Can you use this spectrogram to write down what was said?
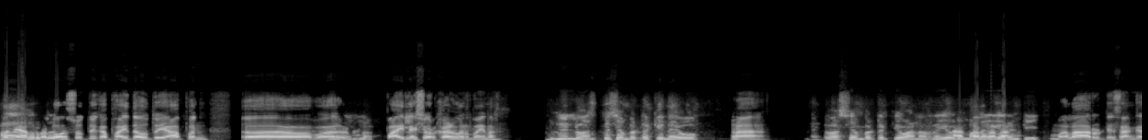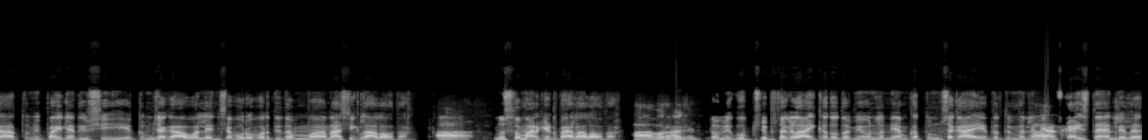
हा, बरोबर. लॉस होतोय का फायदा होतोय आपण अं, नाही, नाही, पाहिल्याशिवाय कळणार नाही ना. नाही लॉस तर शंभर टक्के नाही हो. हा. लॉस शंभर टक्के होणार नाही एवढी आता मला मला- गॅरंटी मला आरोटे सांगा तुम्ही पहिल्या दिवशी तुमच्या गाववाल्यांच्या बरोबर तिथं म- नाशिकला आला होता. हा. नुसतं मार्केट पाहायला आला होता. हा बरोबर. आणि. तुम्ही गुपचूप सगळं ऐकत होता. मी म्हणलं नेमकं तुमचं काय आहे? तर तुम्ही म्हणले मी हा. आज काहीच नाही आणलेलं.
